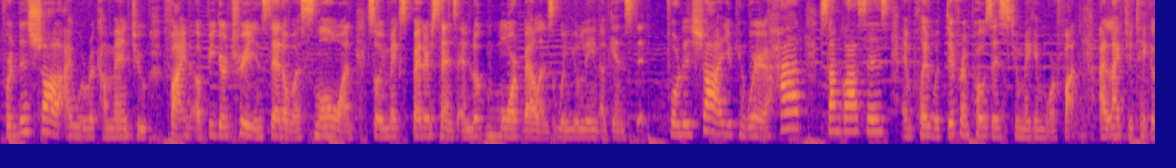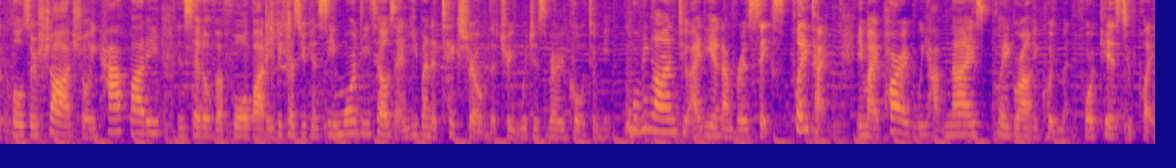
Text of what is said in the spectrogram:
For this shot, I would recommend to find a bigger tree instead of a small one so it makes better sense and look more balanced when you lean against it. For this shot, you can wear a hat, sunglasses, and play with different poses to make it more fun. I like to take a closer shot showing half body instead of a full body because you can see more details and even the texture of the tree, which is very cool to me. Moving on to idea number 6, playtime. In my park, we have nice playground equipment for kids to play.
